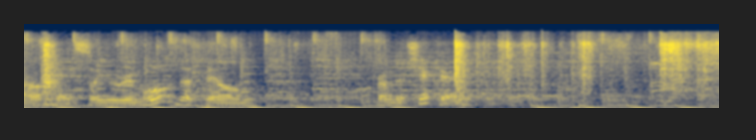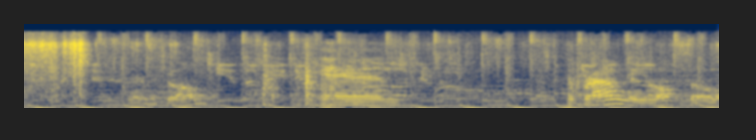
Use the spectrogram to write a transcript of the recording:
Okay, so you remove the film from the chicken. There we go. And the brownie also.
